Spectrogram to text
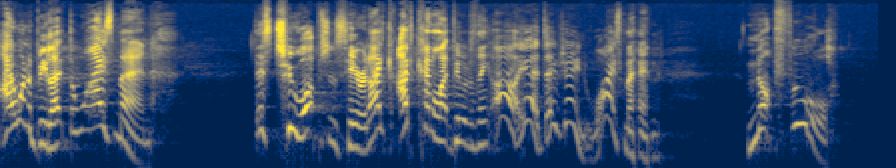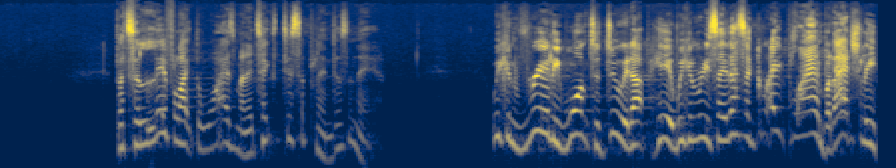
I want to be like the wise man. There's two options here, and I'd, I'd kind of like people to think, oh, yeah, Dave Jane, wise man not fool. But to live like the wise man, it takes discipline, doesn't it? We can really want to do it up here. We can really say, that's a great plan, but actually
